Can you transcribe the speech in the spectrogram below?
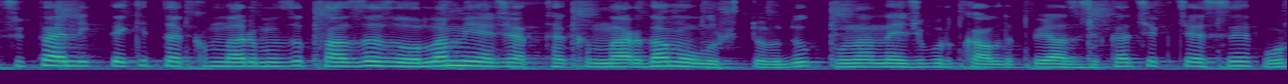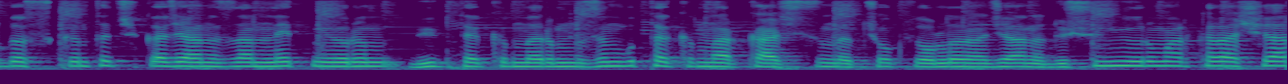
Süper Lig'deki takımlarımızı fazla zorlamayacak takımlardan oluşturduk. Buna mecbur kaldık birazcık açıkçası. Burada sıkıntı çıkacağını zannetmiyorum. Büyük takımlarımızın bu takımlar karşısında çok zorlanacağını düşünmüyorum arkadaşlar.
